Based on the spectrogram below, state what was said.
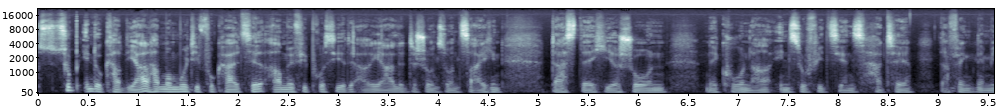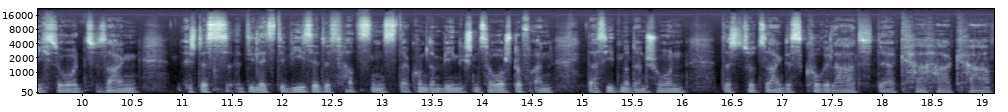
subendokardial haben wir multifokal zellarme fibrosierte Areale. Das ist schon so ein Zeichen, dass der hier schon eine Koronarinsuffizienz hatte. Da fängt nämlich sozusagen, ist das die letzte Wiese des Herzens, da kommt am wenigsten Sauerstoff an. Da sieht man dann schon, das sozusagen das Korrelat der KHK.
